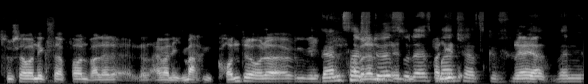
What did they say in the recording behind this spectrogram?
Zuschauer nichts davon, weil er das einfach nicht machen konnte oder irgendwie. Dann zerstörst dann, äh, du das Mannschaftsgefühl. Ja, ja. Wenn,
